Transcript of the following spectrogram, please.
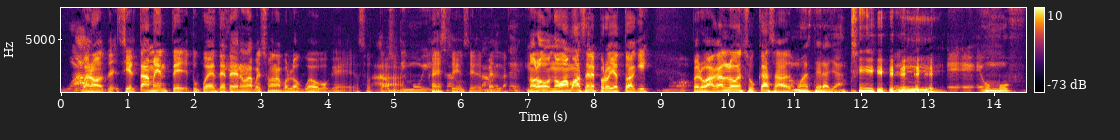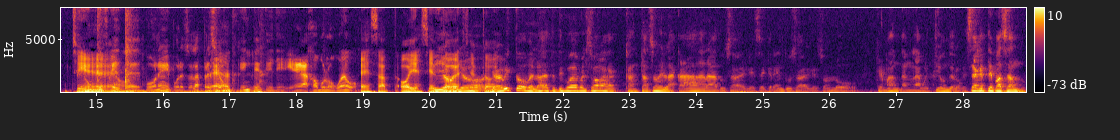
Wow. Bueno, de- ciertamente tú puedes detener a una persona por los huevos porque eso Claro, está... eso te inmoviliza sí, sí, es verdad. No, lo, no vamos a hacer el proyecto aquí, no, pero háganlo en sus casas. vamos a estar allá. Pero, eh, eh, es un move. Sí, es un move que te pone, y por eso la expresión, Eh, ¿quién te, te, te tiene agajado por los huevos? Exacto. Oye, cierto yo, es, yo, cierto yo he es. visto, ¿verdad? Este tipo de personas cantazos en la cara, tú sabes, que se creen, tú sabes, que son los que mandan la cuestión de lo que sea que esté pasando.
